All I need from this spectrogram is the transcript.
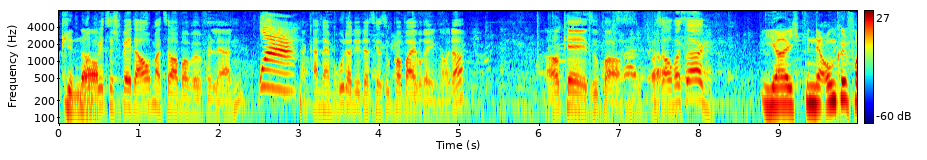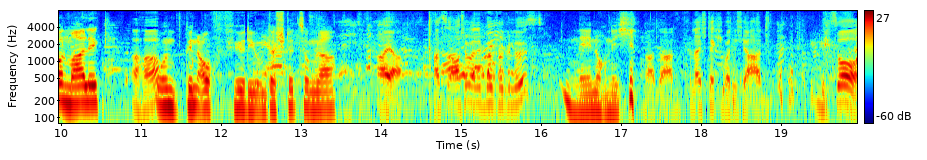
Genau. Und willst du später auch mal Zauberwürfel lernen? Ja. Dann kann dein Bruder dir das ja super beibringen, oder? Okay, super. Willst du auch was sagen? Ja, ich bin der Onkel von Malik Aha. und bin auch für die Unterstützung da. Ah ja. Hast du auch schon mal den Würfel gelöst? Nee, noch nicht. Na dann, vielleicht stecken wir dich ja an. So,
